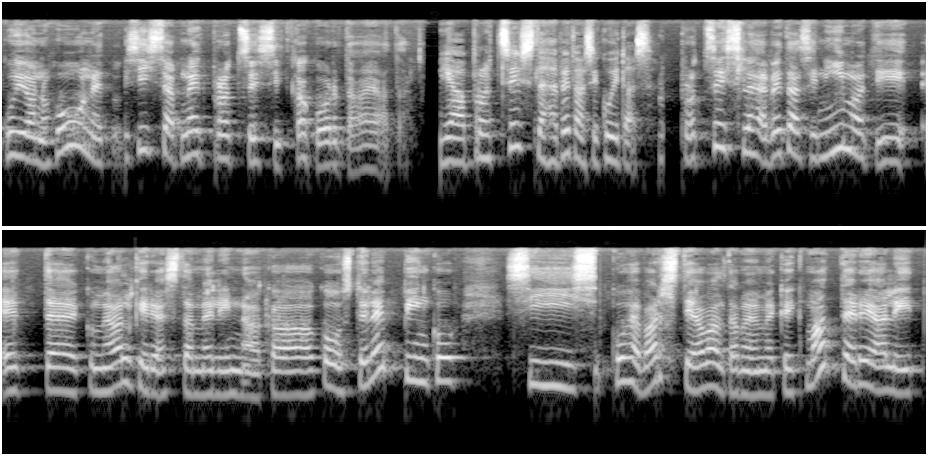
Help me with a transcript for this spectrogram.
kui on hooned, siis saab need protsessid ka korda ajada. ja protsess läheb edasi, kuidas? protsess läheb edasi niimoodi, et äh, kui me allkirjastame linnaga koostöölepingu, siis kohe varsti avaldame me kõik materjalid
